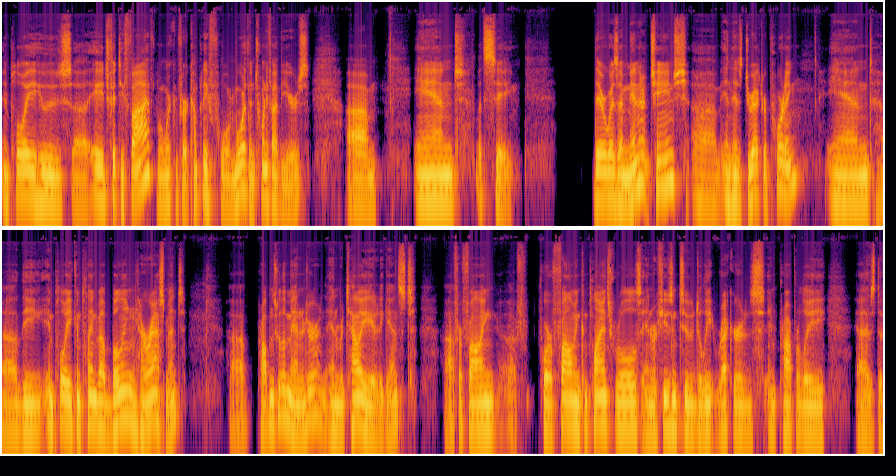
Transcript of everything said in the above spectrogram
employee who's uh, age 55, been working for a company for more than 25 years. Um, and let's see, there was a management change um, in his direct reporting, and uh, the employee complained about bullying harassment, uh, problems with the manager, and retaliated against. Uh, for following uh, for following compliance rules and refusing to delete records improperly as the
